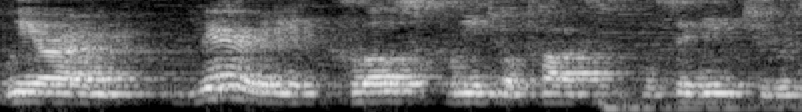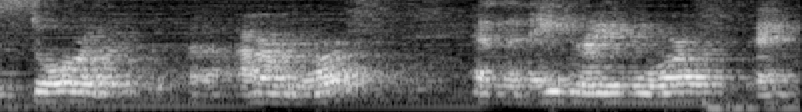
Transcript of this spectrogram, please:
We are in very close collegial talks with the city to restore uh, our wharf and the neighboring wharf and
